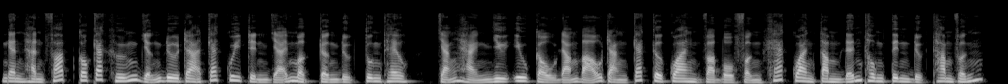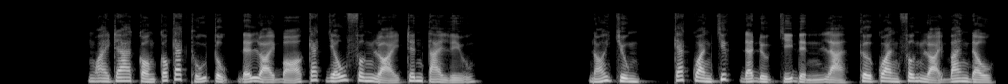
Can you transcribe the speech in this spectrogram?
ngành hành pháp có các hướng dẫn đưa ra các quy trình giải mật cần được tuân theo chẳng hạn như yêu cầu đảm bảo rằng các cơ quan và bộ phận khác quan tâm đến thông tin được tham vấn. Ngoài ra còn có các thủ tục để loại bỏ các dấu phân loại trên tài liệu. Nói chung, các quan chức đã được chỉ định là cơ quan phân loại ban đầu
